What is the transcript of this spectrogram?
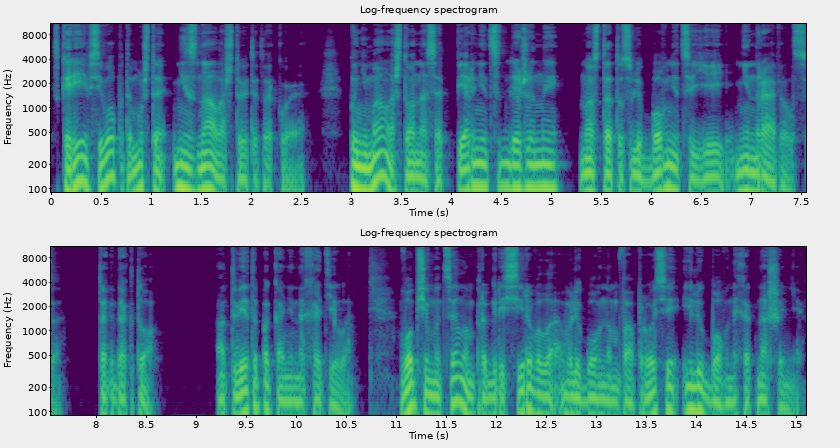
Скорее всего, потому что не знала, что это такое. Понимала, что она соперница для жены, но статус любовницы ей не нравился. Тогда кто? Ответа пока не находила. В общем и целом прогрессировала в любовном вопросе и любовных отношениях.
